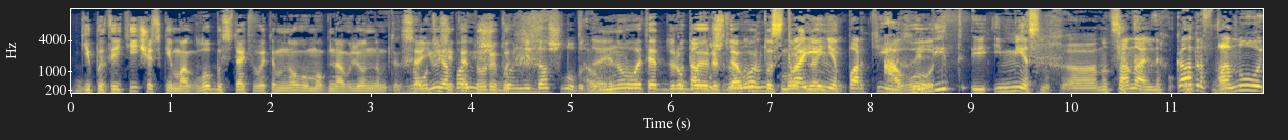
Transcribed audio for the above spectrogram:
гипотетически могло бы стать в этом новом обновленном так, союзе, ну, вот я боюсь, который бы... не дошло бы до ну, этого. Ну, вот это другой Потому разговор. Что настроение можно... партийных а вот. элит и, и местных э, национальных так, кадров, вот, оно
